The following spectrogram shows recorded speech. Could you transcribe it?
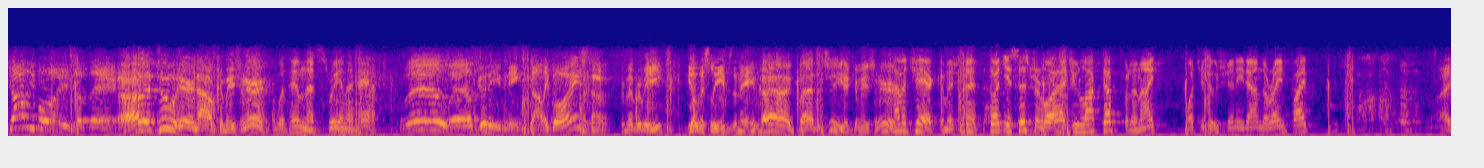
Are there any jolly boys up there? There are two here now, Commissioner. With him, that's three and a half. Well, well, good evening, jolly boys. Remember me? Gildersleeve's the name. Ah, glad to see you, Commissioner. Have a chair, Commissioner. I thought your sister-in-law had you locked up for tonight. What you do, shinny down the rain pipe? I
